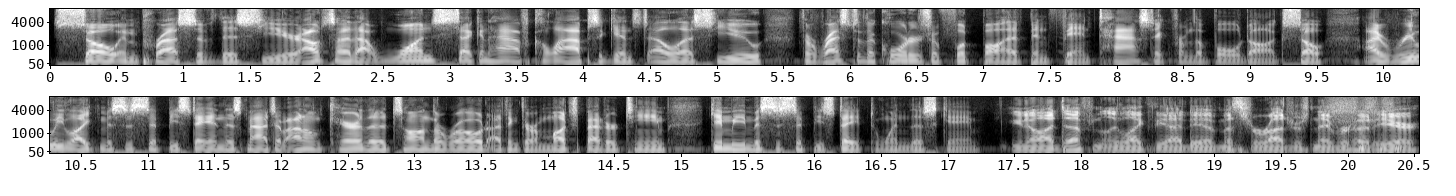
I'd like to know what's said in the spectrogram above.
so impressive this year. Outside of that one second half collapse against LSU, the rest of the quarters of football have been fantastic from the Bulldogs. So I really like Mississippi State in this matchup. I don't care that it's on the road. I think they're a much better team. Give me Mississippi State to win this game. You know, I definitely like the idea of Mr. Rogers' neighborhood here.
